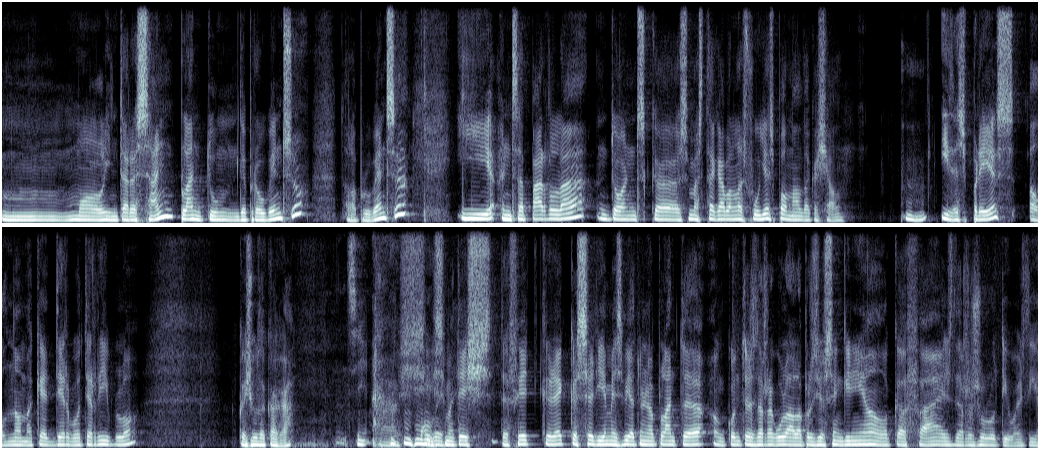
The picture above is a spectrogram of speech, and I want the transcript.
mm, molt interessant, Plantum de Provenço, de la Provença, i ens parla doncs, que es mastegaven les fulles pel mal de queixal. Uh -huh. I després el nom aquest d'herbo terrible que ajuda a cagar. Sí, Així mateix, de fet, crec que seria més aviat una planta, en comptes de regular la pressió sanguínia, el que fa és de resolutiu, és dir,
